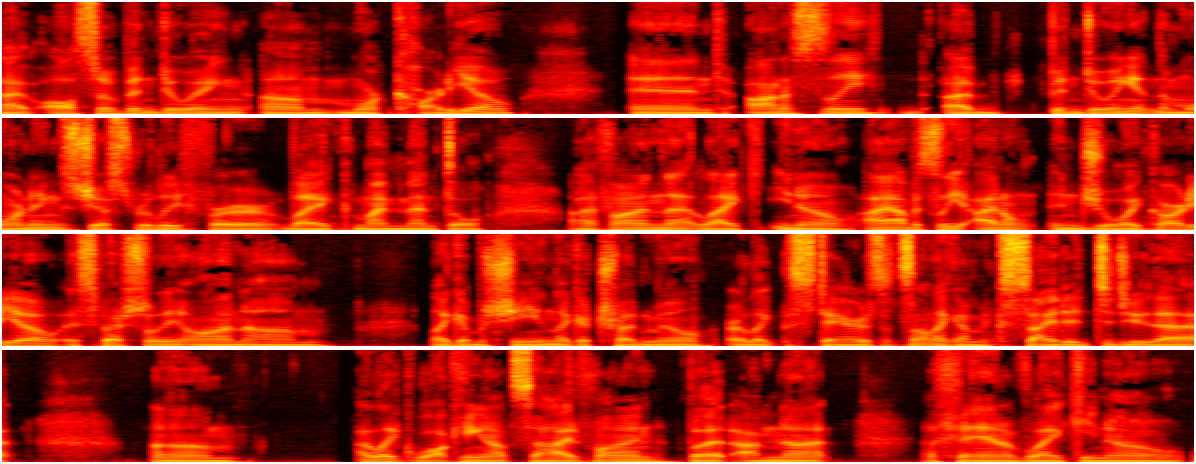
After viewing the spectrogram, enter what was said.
I've also been doing um, more cardio. And honestly, I've been doing it in the mornings just really for like my mental. I find that like, you know, I obviously I don't enjoy cardio, especially on um like a machine, like a treadmill or like the stairs. It's not like I'm excited to do that. Um I like walking outside fine, but I'm not a fan of like, you know,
